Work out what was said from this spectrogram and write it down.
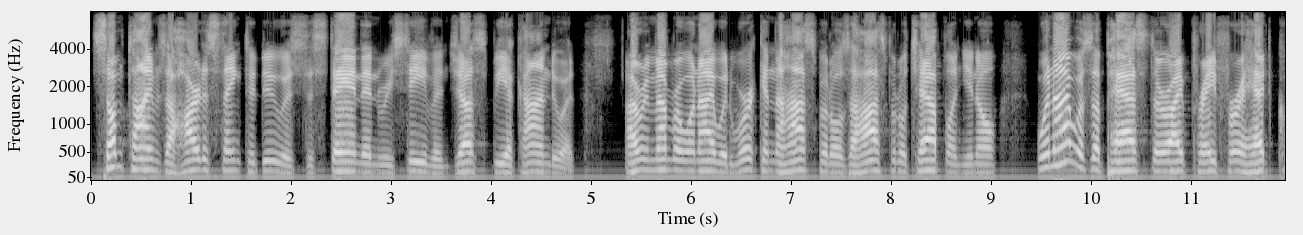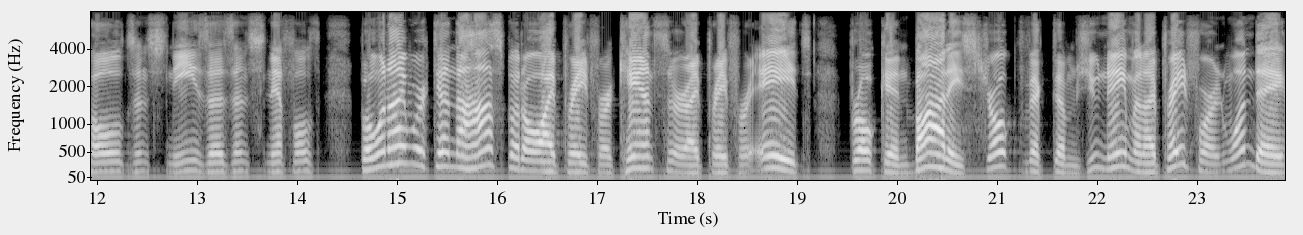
Sometimes the hardest thing to do is to stand and receive and just be a conduit. I remember when I would work in the hospital as a hospital chaplain, you know, when I was a pastor, I prayed for head colds and sneezes and sniffles. But when I worked in the hospital, I prayed for cancer, I prayed for AIDS, broken bodies, stroke victims, you name it, I prayed for it. And one day,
